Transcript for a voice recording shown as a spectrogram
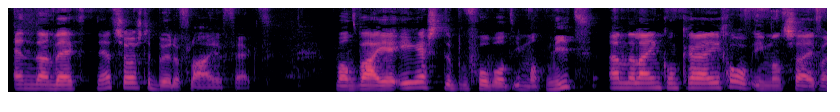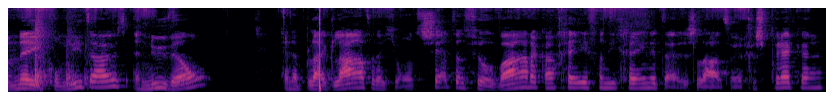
En dan werkt het net zoals de butterfly effect. Want waar je eerst bijvoorbeeld iemand niet aan de lijn kon krijgen. Of iemand zei van nee, kom niet uit. En nu wel. En het blijkt later dat je ontzettend veel waarde kan geven aan diegene tijdens latere gesprekken.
